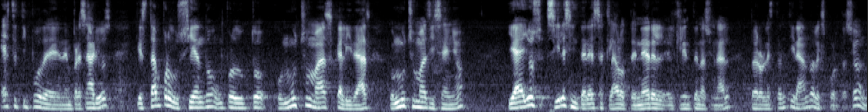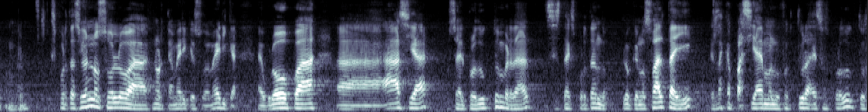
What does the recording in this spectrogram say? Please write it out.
este tipo de, de, empresarios que están produciendo un producto con mucho más calidad, con mucho más diseño y a ellos sí les interesa, claro, tener el, cliente nacional, pero le están tirando a la exportación. Exportación no solo a Norteamérica y Sudamérica, a Europa, a Asia. O sea, el producto en verdad se está exportando. Lo que nos falta ahí es la capacidad de manufactura de esos productos.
